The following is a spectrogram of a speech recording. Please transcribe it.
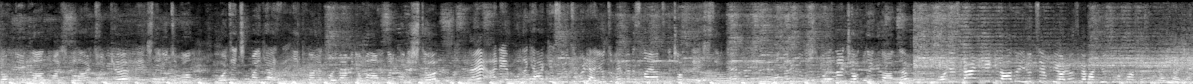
Çok duygulandım aşkolar çünkü işte YouTube'un ortaya çıkma hikayesi ilk böyle koyulan video falan bunları konuştuk. Ve hani buradaki herkes YouTube'un parçasını göstereceğim.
